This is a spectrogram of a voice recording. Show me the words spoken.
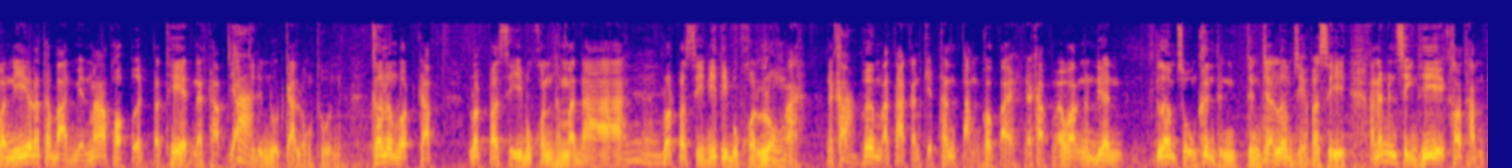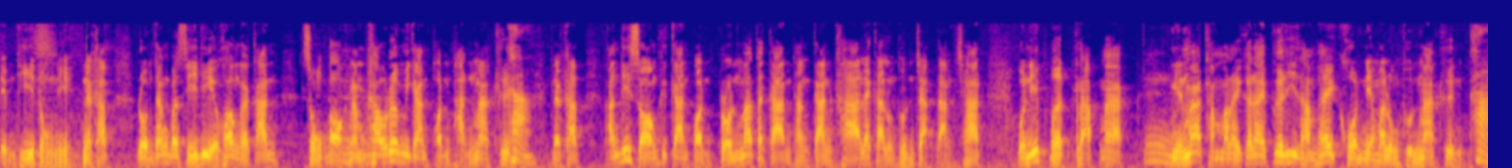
วันนี้รัฐบาลเมียนมาพอเปิดประเทศนะครับอยากค่ะ จะดึงดูดการลงทุน ก็เริ่มลดครับลดภาษีบุคคลธรรมดา ลดภาษีนิติบุคคลลงมา นะครับค่ะเพิ่มอัตราการเก็บขั้นต่ำเข้าไปนะครับหมายว่าเงินเดือนเริ่มสูงขึ้นถึงถึงจะเริ่มเสียภาษี อันนั้นเป็นสิ่งที่เขาทำเต็มที่ตรงนี้นะครับรวมทั้งภาษีที่เกี่ยวข้องกับการส่งออกนำเข้าเริ่มมีการผ่อนผันมากขึ้นค่ะนะครับอันที่ 2 คือการผ่อนปรนมาตรการทางการค้าและการลงทุนจากต่างชาติ วันนี้เปิดรับมากเมียนมาทำอะไรก็ได้เพื่อที่จะทำให้คนเนี่ยมาลงทุนมากขึ้นค่ะ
